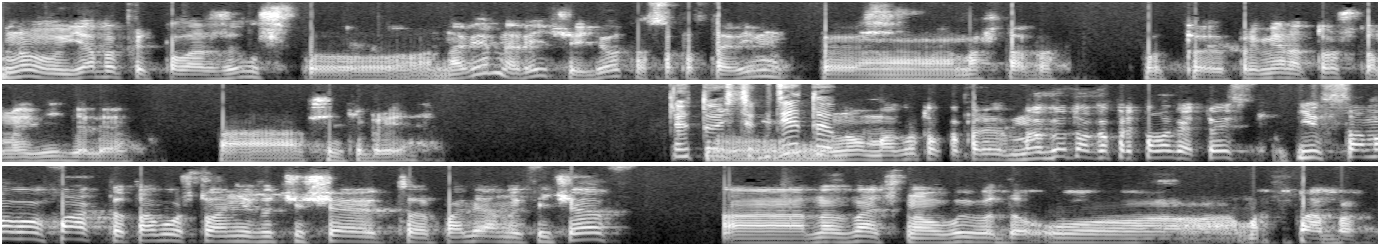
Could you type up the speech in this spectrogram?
Ну, я бы предположил, что, наверное, речь идет о сопоставимых э, масштабах. Вот э, примерно то, что мы видели э, в сентябре. Э, то есть где-то... Ну, могу только, могу только предполагать. То есть из самого факта того, что они зачищают э, поляну сейчас, э, однозначного вывода о масштабах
